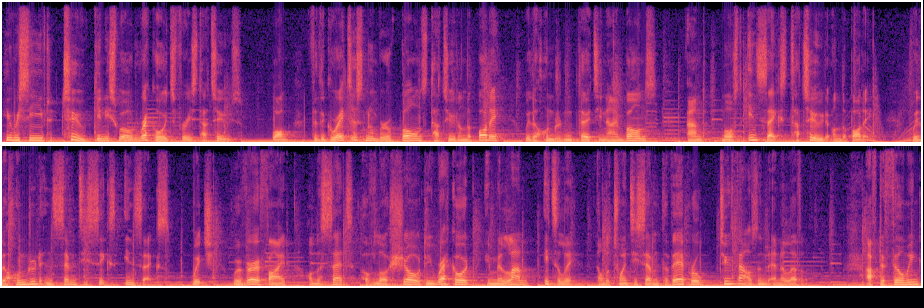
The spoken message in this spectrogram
he received two Guinness World Records for his tattoos. One for the greatest number of bones tattooed on the body, with 139 bones, and most insects tattooed on the body, with 176 insects, which were verified on the set of Lo Show di Record in Milan, Italy on the 27th of April 2011. After filming,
